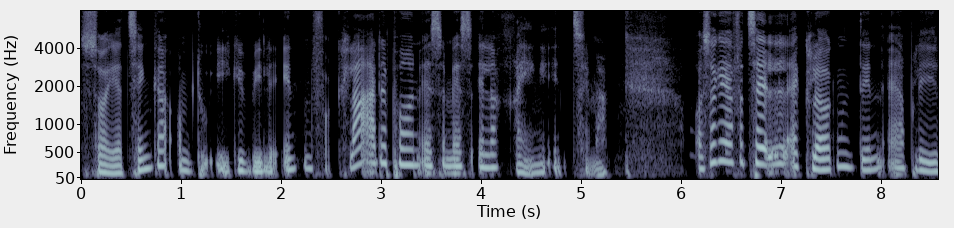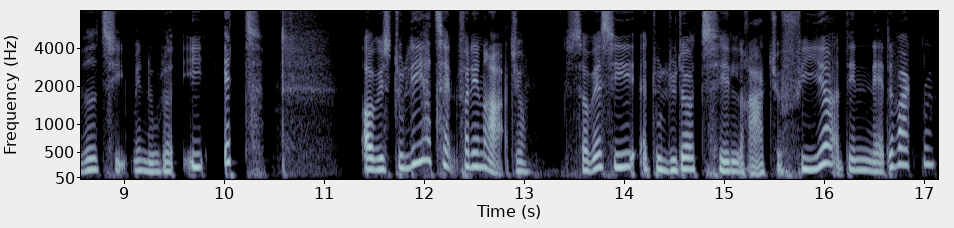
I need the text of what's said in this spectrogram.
Så jeg tænker, om du ikke ville enten forklare det på en sms eller ringe ind til mig. Og så kan jeg fortælle, at klokken den er blevet 10 minutter i 1. Og hvis du lige har tændt for din radio, så vil jeg sige, at du lytter til Radio 4, og det er nattevagten.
